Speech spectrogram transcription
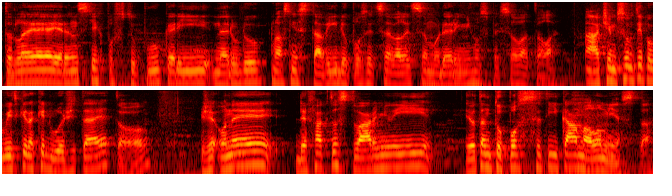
Tohle je jeden z těch postupů, který Nerudu vlastně staví do pozice velice moderního spisovatele. A čím jsou ty povídky taky důležité, je to, že oni de facto stvárňují, jo, ten topos se týká maloměsta.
